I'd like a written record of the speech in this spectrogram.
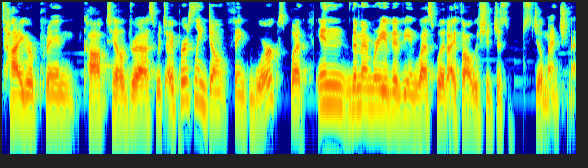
tiger print cocktail dress, which I personally don't think works, but in the memory of Vivienne Westwood, I thought we should just still mention it.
